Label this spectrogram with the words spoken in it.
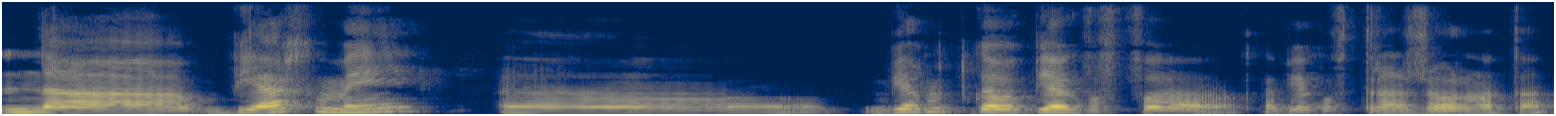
На... Бяхме а... бяхме тогава бях в, а... бях в транжорната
